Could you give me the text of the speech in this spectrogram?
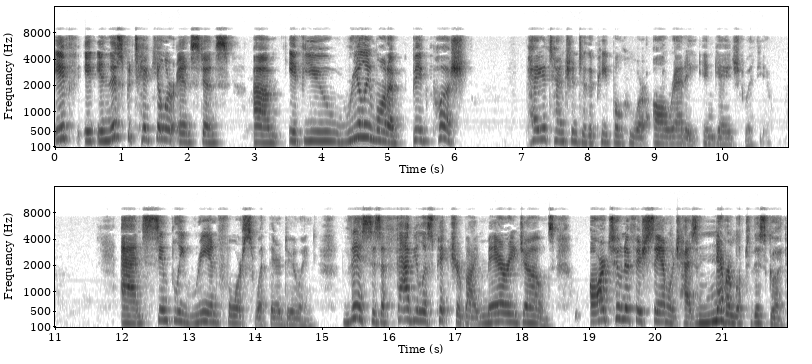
if it, in this particular instance, um, if you really want a big push, pay attention to the people who are already engaged with you and simply reinforce what they're doing. This is a fabulous picture by Mary Jones. Our tuna fish sandwich has never looked this good.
